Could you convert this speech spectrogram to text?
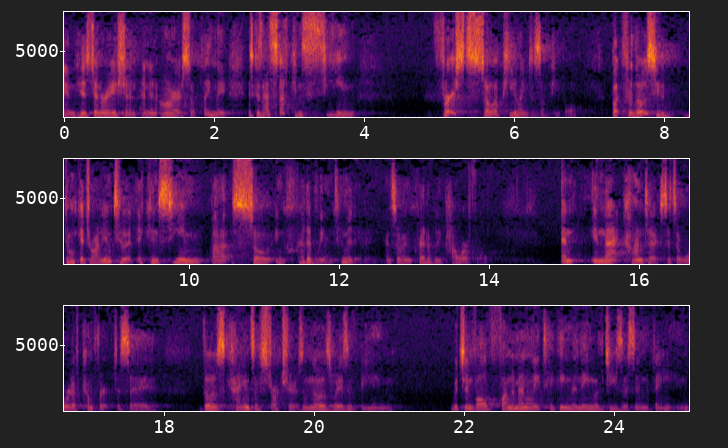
in his generation and in ours so plainly, is because that stuff can seem, first, so appealing to some people. But for those who don't get drawn into it, it can seem uh, so incredibly intimidating and so incredibly powerful. And in that context, it's a word of comfort to say those kinds of structures and those ways of being, which involve fundamentally taking the name of Jesus in vain,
